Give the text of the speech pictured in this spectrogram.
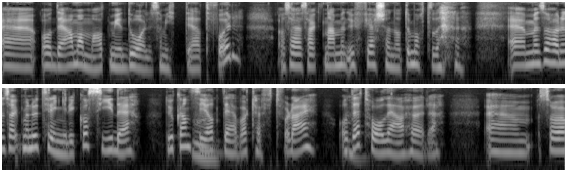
Eh, og det har mamma hatt mye dårlig samvittighet for. Og så har jeg sagt nei, men uff, jeg skjønner at du måtte det. Eh, men så har hun sagt men du trenger ikke å si det. Du kan si at det var tøft for deg, og det tåler jeg å høre. Eh, så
